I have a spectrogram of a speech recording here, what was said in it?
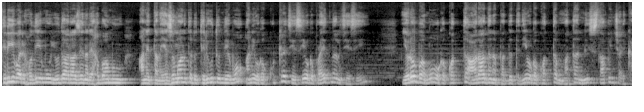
తిరిగి వారి హృదయము యూదారాజైన రెహబాము అనే తన యజమానుతడు తిరుగుతుందేమో అని ఒక కుట్ర చేసి ఒక ప్రయత్నాలు చేసి యరోబాము ఒక కొత్త ఆరాధన పద్ధతిని ఒక కొత్త మతాన్ని స్థాపించాడు ఇక్కడ.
